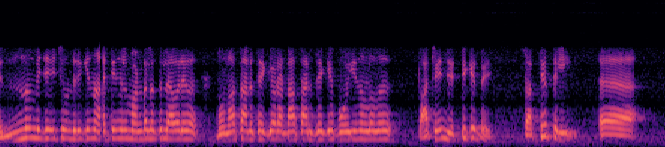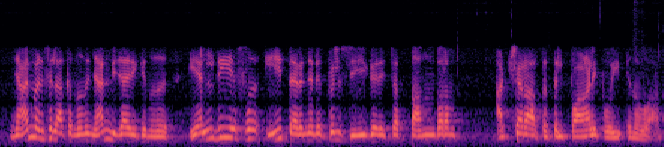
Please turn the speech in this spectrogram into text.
എന്നും വിജയിച്ചുകൊണ്ടിരിക്കുന്ന ആറ്റിങ്ങൽ മണ്ഡലത്തിൽ അവർ മൂന്നാം സ്ഥാനത്തേക്കോ രണ്ടാം സ്ഥാനത്തേക്കോ പോയി എന്നുള്ളത് പാർട്ടിയെ ഞെട്ടിക്കണ്ടേ? സത്യത്തിൽ ഞാൻ മനസ്സിലാക്കുന്നത് ഞാൻ വിചാരിക്കുന്നത് എൽ ഡി എഫ് ഈ തെരഞ്ഞെടുപ്പിൽ സ്വീകരിച്ച തന്ത്രം അക്ഷരാർത്ഥത്തിൽ പാളിപ്പോയി എന്നുള്ളതാണ്.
